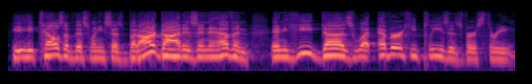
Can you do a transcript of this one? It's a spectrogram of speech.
He, he tells of this when he says, But our God is in heaven, and he does whatever he pleases, verse 3.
